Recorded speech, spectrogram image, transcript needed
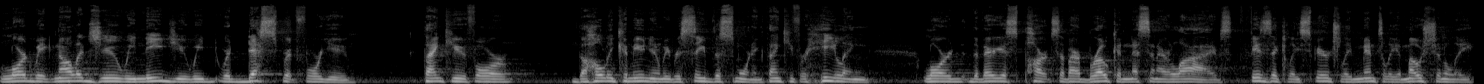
Lord, we acknowledge you. We need you. We, we're desperate for you. Thank you for the Holy Communion we received this morning. Thank you for healing, Lord, the various parts of our brokenness in our lives physically, spiritually, mentally, emotionally,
